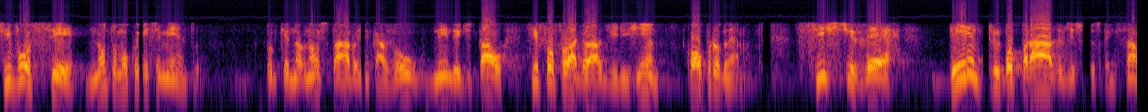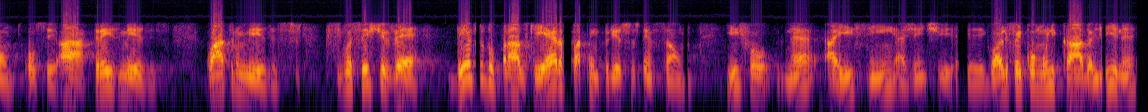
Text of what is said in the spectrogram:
Se você não tomou conhecimento, porque não, não estava, no caso, ou nem do edital, se for flagrado dirigindo, qual o problema? Se estiver dentro do prazo de suspensão, ou seja, ah, três meses, quatro meses, se você estiver dentro do prazo que era para cumprir a suspensão, e for, né, aí sim a gente, é, igual ele foi comunicado ali, né,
